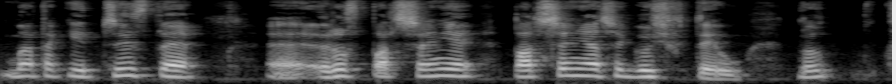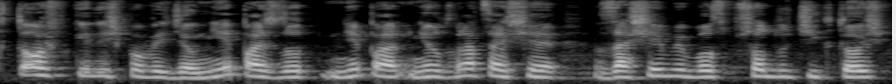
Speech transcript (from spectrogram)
ma takie czyste e, rozpatrzenie patrzenia czegoś w tył. No, ktoś kiedyś powiedział, nie, patrz nie, nie odwracaj się za siebie, bo z przodu ci ktoś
